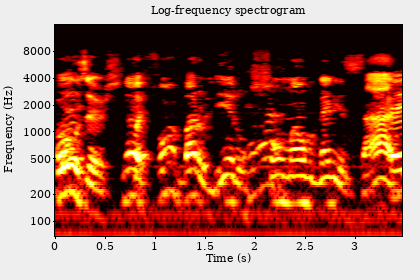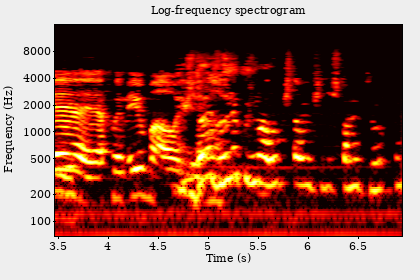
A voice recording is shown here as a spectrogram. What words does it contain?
Posers. Não, foi uma barulheira, um É. som mal organizado. É, é, foi meio mal. Os ali. dois únicos malucos que estavam vestidos de Stormtrooper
